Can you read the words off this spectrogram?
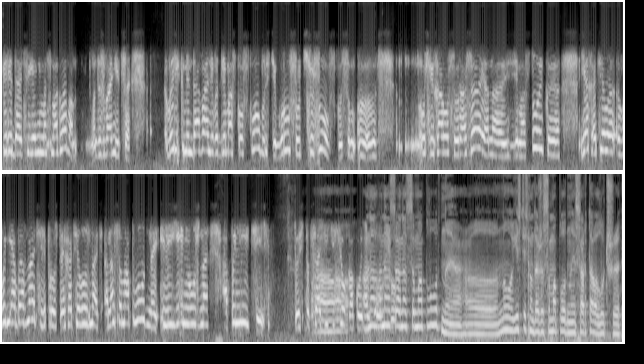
передачу я не смогла вам дозвониться. Вы рекомендовали вот для Московской области грушу Чижовскую, э, очень хороший урожай, она зимостойкая. Я хотела, вы не обозначили просто, я хотела узнать, она самоплодная или ей нужно опылитель? То есть подсадить а, еще какой-то она, она, она самоплодная, э, но, естественно, даже самоплодные сорта лучше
